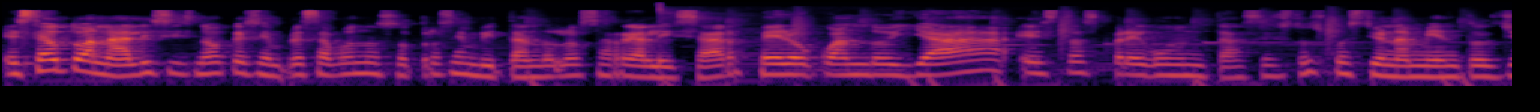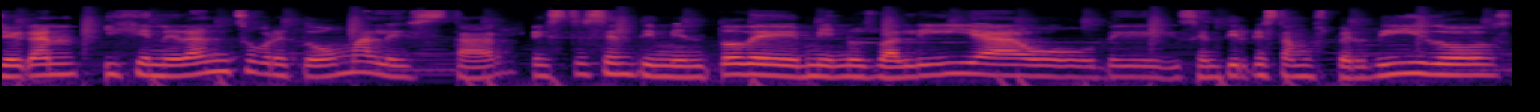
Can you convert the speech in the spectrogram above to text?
Este autoanálisis, ¿no? Que siempre estamos nosotros invitándolos a realizar, pero cuando ya estas preguntas, estos cuestionamientos llegan y generan sobre todo malestar, este sentimiento de minusvalía o de sentir que estamos perdidos,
